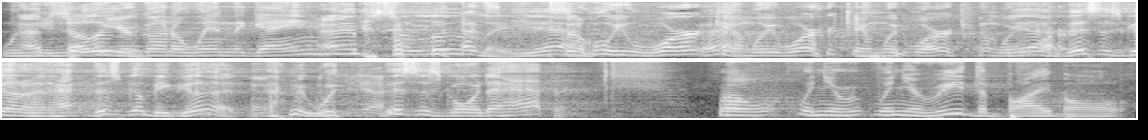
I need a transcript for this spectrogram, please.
When Absolutely. you know you're going to win the game? Absolutely, yeah. So we work yeah. and we work and we work and we yeah, work. this is going to ha- this is going to be good. I mean, we, yeah. this is going to happen. Well, when you when you read the Bible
